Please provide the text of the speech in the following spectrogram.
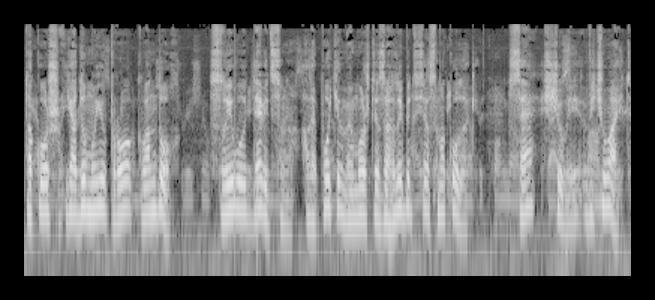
Також я думаю про квандох, сливу Девідсона, але потім ви можете заглибитися в смаколики. Все, що ви відчуваєте.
